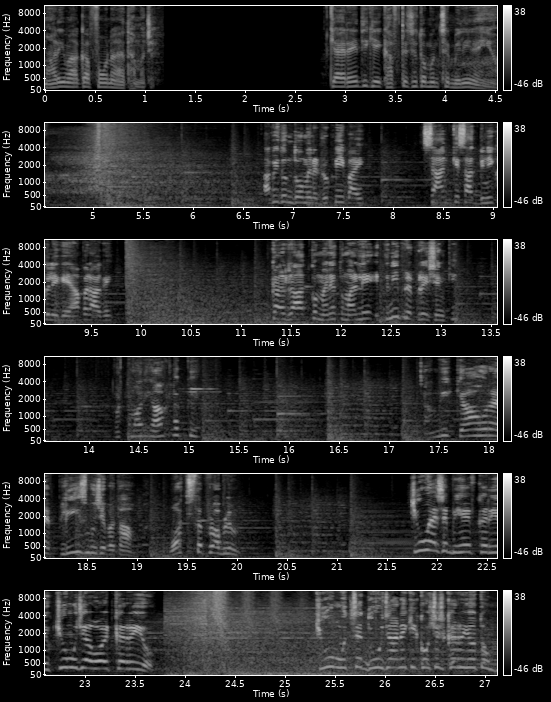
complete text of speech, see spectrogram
तुम्हारी माँ का फ़ोन आया था मुझे। कह रही थी कि एक हफ़्ते से तुम उनसे मिली नहीं हो। अभी तुम दो मिनट रुक नहीं पाई। सैम के साथ बिनी को लेके यहाँ पर आ गई। कल रात को मैंने तुम्हारे लिए इतनी प्रिपरेशन की पर तुम्हारी आँख लग गई। जानवी क्या हो रहा है? प्लीज़ मुझे बताओ। व्हाट्स द प्रॉब्लम क्यों ऐसे बिहेव कर रही हो? क्यों मुझे अवॉइड कर रही हो? क्यों मुझसे दूर जाने की कोशिश कर रही हो तुम?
